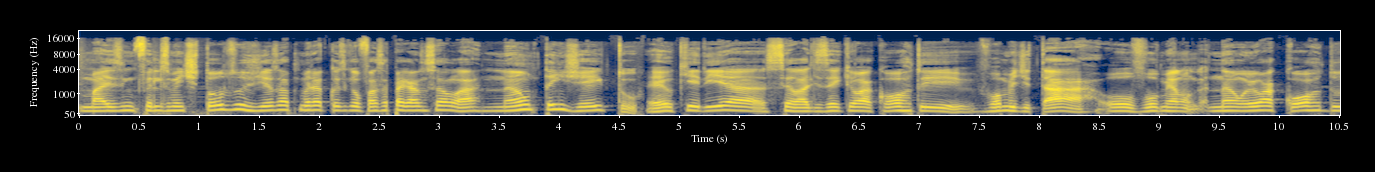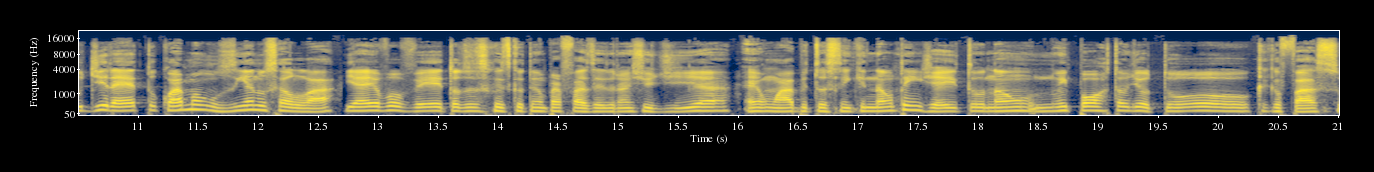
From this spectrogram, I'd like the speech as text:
mas infelizmente todos os dias a primeira coisa que eu faço é pegar no celular. Não tem jeito. Eu queria, sei lá, dizer que eu acordo e vou meditar ou vou me alongar. Não, eu acordo direto com a mãozinha no celular e aí eu vou ver todas as coisas que eu tenho para fazer durante o dia. É um hábito assim que não tem jeito, não, não importa onde eu tô, o que, que eu faço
